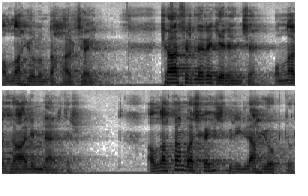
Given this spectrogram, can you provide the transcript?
Allah yolunda harcayın. Kafirlere gelince onlar zalimlerdir. Allah'tan başka hiçbir ilah yoktur.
